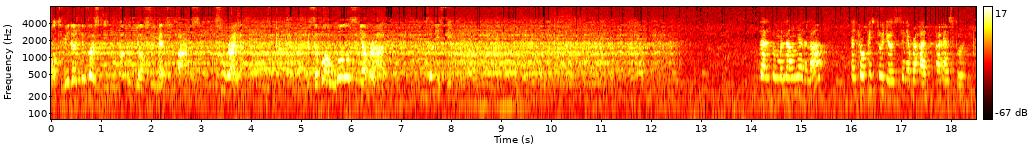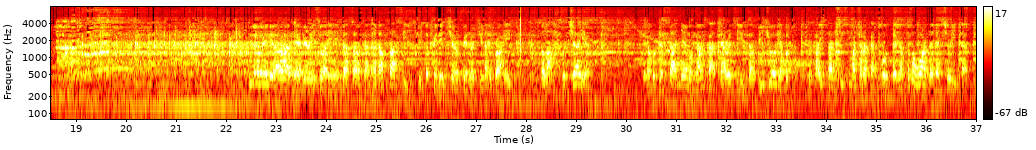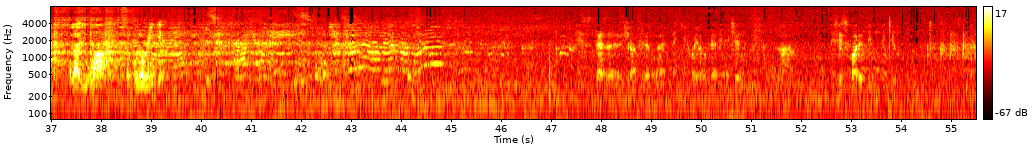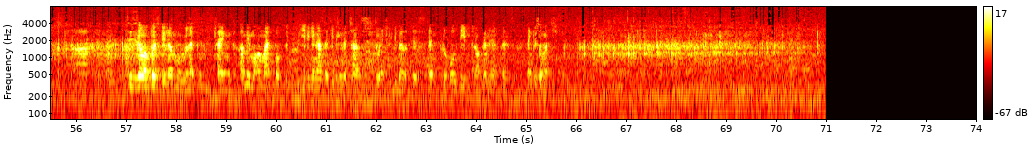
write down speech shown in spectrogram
Multimedia University, Faculty of Cinematic Arts, Suraya. Sebuah Walls Yabrahan, Selisih. dan pemenangnya adalah dan Trophy Studios Senia Berhad RM10. Filem yang diarahan Emir Rizwan ini berdasarkan adaptasi cerita pendek Cerpen Regina Ibrahim telah berjaya dengan berkesannya mengangkat naratif dan visual yang ber- berkaitan sisi masyarakat kota yang penuh warna dan cerita melalui wang RM10. This is just a short film, but thank you for your validation. Um, this is for the team. Thank you. Uh, since it's our first film, we would like to thank Amir Muhammad for in us and giving the chance to actually develop this, and to the whole team and our family and friends. Thank you so much.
